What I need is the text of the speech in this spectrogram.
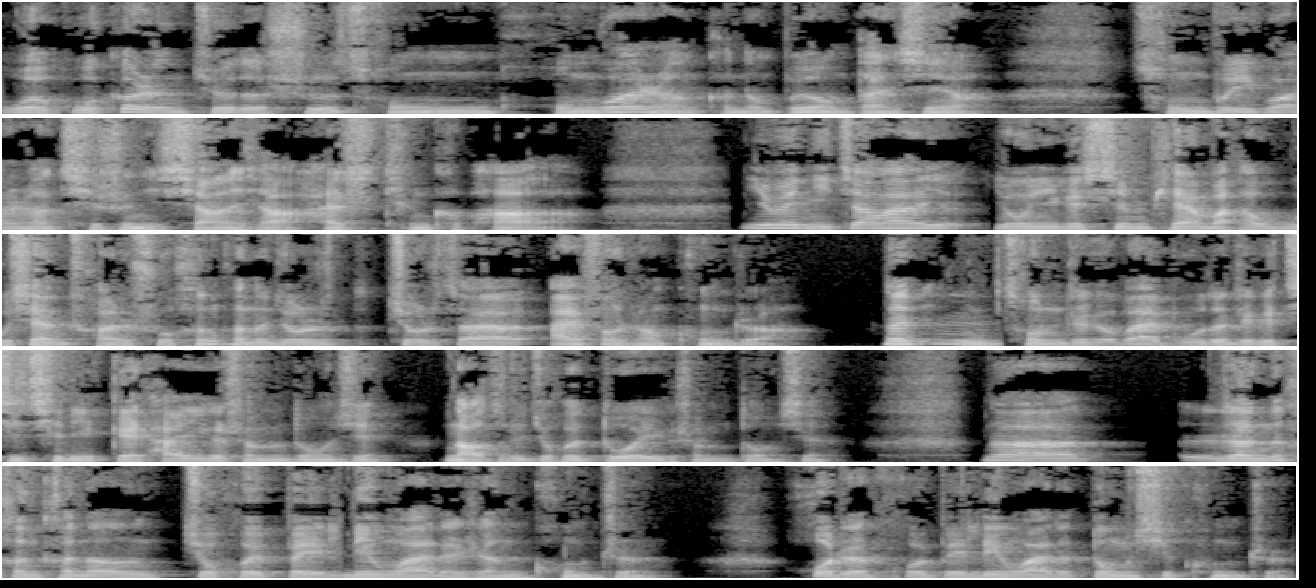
我我个人觉得是从宏观上可能不用担心啊，从微观上其实你想一下还是挺可怕的，因为你将来用一个芯片把它无线传输，很可能就是就是在 iPhone 上控制啊。那你从你这个外部的这个机器里给它一个什么东西，脑子里就会多一个什么东西。那人很可能就会被另外的人控制，或者会被另外的东西控制。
